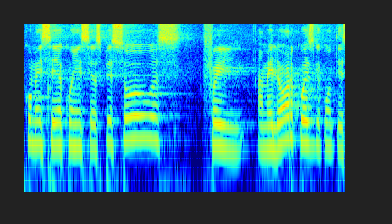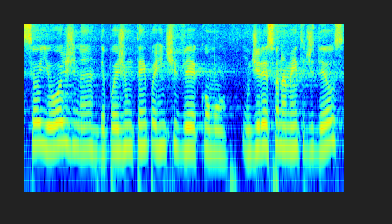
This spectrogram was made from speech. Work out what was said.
comecei a conhecer as pessoas, foi a melhor coisa que aconteceu e hoje, né, depois de um tempo, a gente vê como um direcionamento de Deus,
